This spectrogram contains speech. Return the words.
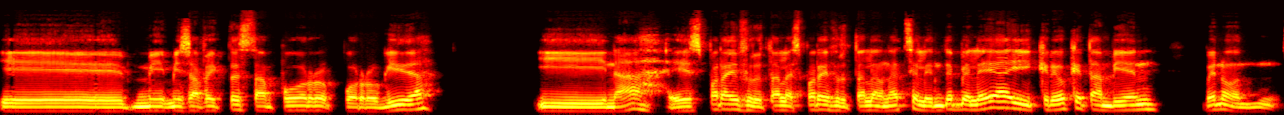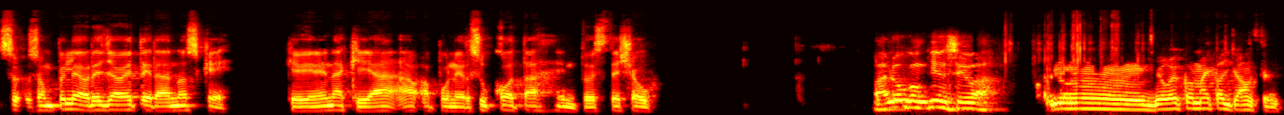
Eh, mis afectos están por, por Guida, y nada, es para disfrutarla, es para disfrutarla, una excelente pelea y creo que también, bueno, son peleadores ya veteranos que, que vienen aquí a, a, poner su cota en todo este show. ¿Palo con quién se va? Mm, yo voy con Michael Johnson.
